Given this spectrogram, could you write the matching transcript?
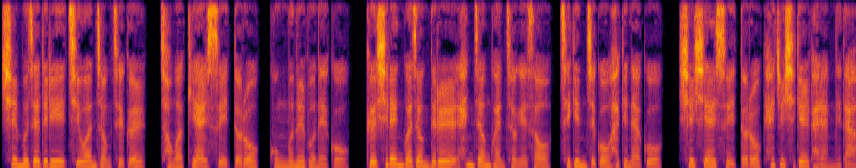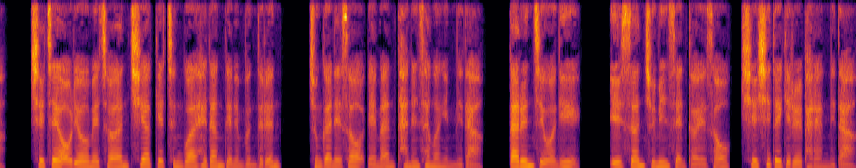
실무자들이 지원 정책을 정확히 알 수 있도록 공문을 보내고 그 실행 과정들을 행정관청에서 책임지고 확인하고 실시할 수 있도록 해주시길 바랍니다. 실제 어려움에 처한 취약계층과 해당되는 분들은 중간에서 내만 타는 상황입니다. 다른 지원이 일선 주민센터에서 실시되기를 바랍니다.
